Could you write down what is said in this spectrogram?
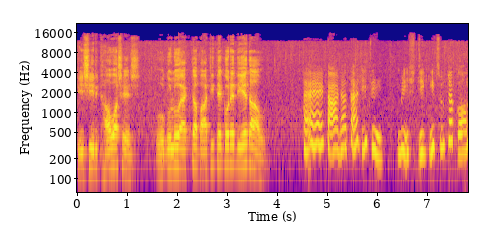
পিসির খাওয়া শেষ। ওগুলো একটা বাটিতে করে দিয়ে দাও। হ্যাঁ তাড়াতাড়িতে। বৃষ্টি কিছুটা কম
